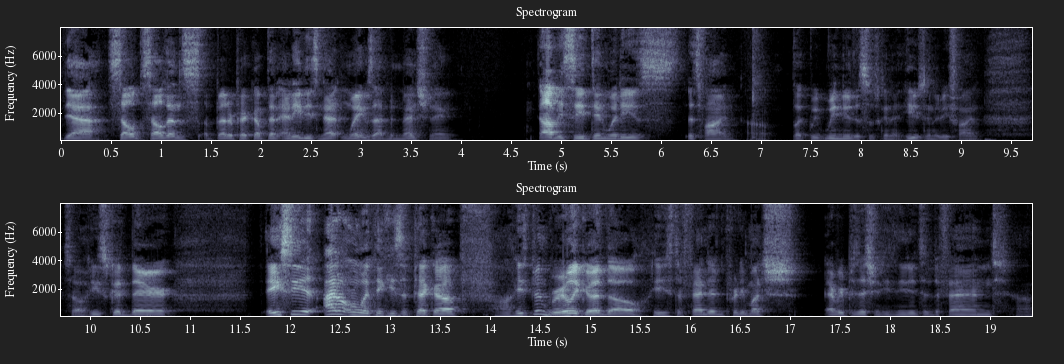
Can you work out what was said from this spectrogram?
yeah, Sel- Selden's a better pickup than any of these net wings I've been mentioning. Obviously, Dinwiddie's is fine. Uh, like we, we knew this was gonna he was gonna be fine, so he's good there. Acy, I don't really think he's a pickup. Uh, he's been really good though. He's defended pretty much every position he's needed to defend. Uh,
